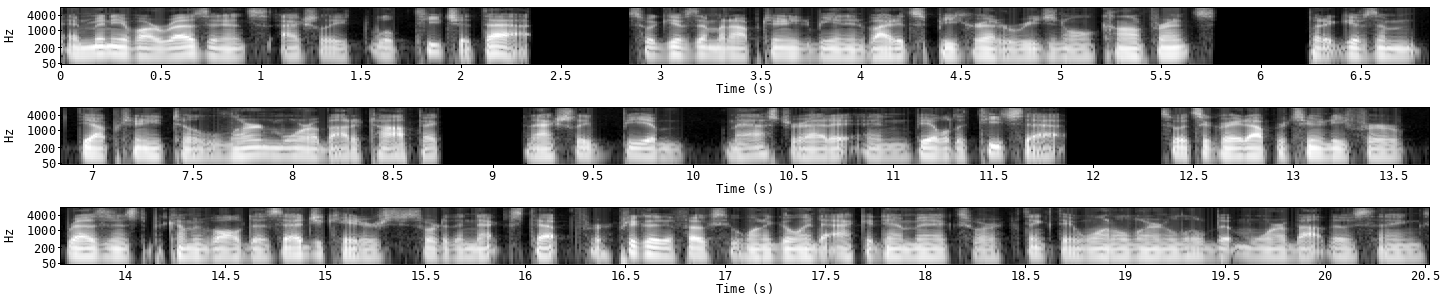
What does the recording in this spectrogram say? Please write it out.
And many of our residents actually will teach at that. So it gives them an opportunity to be an invited speaker at a regional conference, but it gives them the opportunity to learn more about a topic and actually be a master at it and be able to teach that. So it's a great opportunity for residents to become involved as educators, sort of the next step for particularly the folks who want to go into academics or think they want to learn a little bit more about those things.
